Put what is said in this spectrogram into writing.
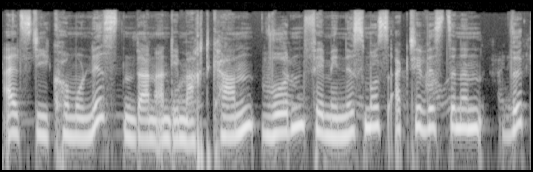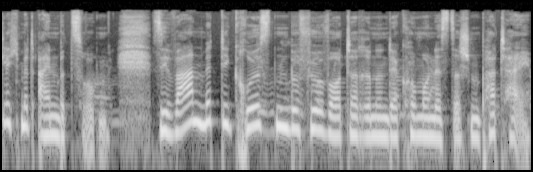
Als die Kommunisten dann an die Macht kamen, wurden Feminismusaktivistinnen wirklich mit einbezogen. Sie waren mit die größten Befürworterinnen der kommunistischen Partei.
